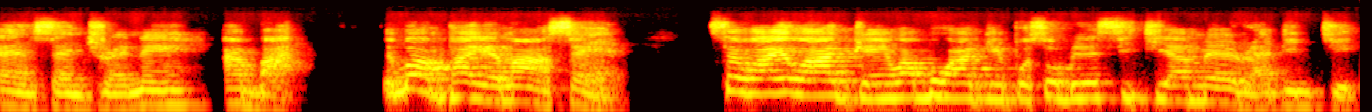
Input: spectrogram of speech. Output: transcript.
nsɛnkyerɛnne aba. Ebɔ mpa yɛ maa sɛ sɛ wayɛ w'adwen wabɔ w'adwen po sɛ ɔbɛyɛ sitie ama Awurade nti.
